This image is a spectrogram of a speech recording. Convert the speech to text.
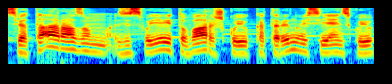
свята разом зі своєю товаришкою Катериною Сієнською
